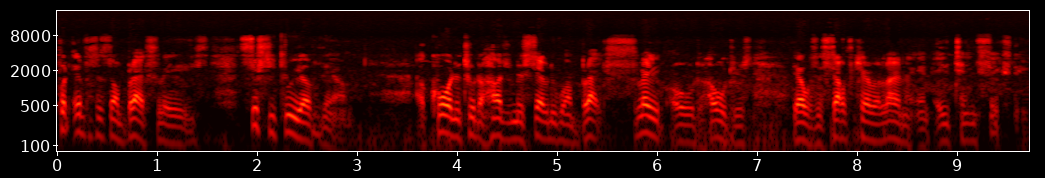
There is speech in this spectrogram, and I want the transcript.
put emphasis on black slaves, 63 of them according to the 171 black slave holders that was in South Carolina in 1860.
